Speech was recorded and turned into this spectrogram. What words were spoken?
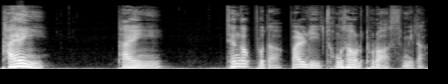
다행히 다행히 생각보다 빨리 정상으로 돌아왔습니다.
